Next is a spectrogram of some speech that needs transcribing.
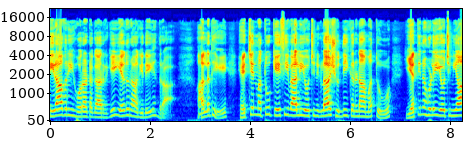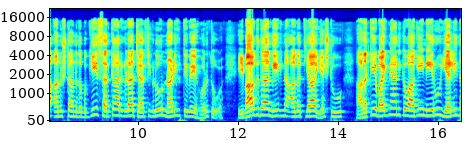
ನೀರಾವರಿ ಹೋರಾಟಗಾರರಿಗೆ ಎದುರಾಗಿದೆ ಎಂದ್ರ. ಅಲ್ಲದೆ ಎಚ್ಎನ್ ಮತ್ತು ಕೆಸಿ ವ್ಯಾಲಿ ಯೋಜನೆಗಳ ಶುದ್ಧೀಕರಣ ಮತ್ತು ಎತ್ತಿನಹೊಳೆ ಯೋಜನೆಯ ಅನುಷ್ಠಾನದ ಬಗ್ಗೆ ಸರ್ಕಾರಗಳ ಚರ್ಚೆಗಳು ನಡೆಯುತ್ತಿವೆ ಹೊರತು ಈ ಭಾಗದ ನೀರಿನ ಅಗತ್ಯ ಎಷ್ಟು? ಅದಕ್ಕೆ ವೈಜ್ಞಾನಿಕವಾಗಿ ನೀರು ಎಲ್ಲಿಂದ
